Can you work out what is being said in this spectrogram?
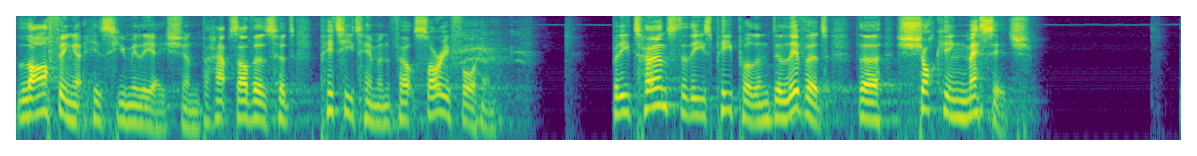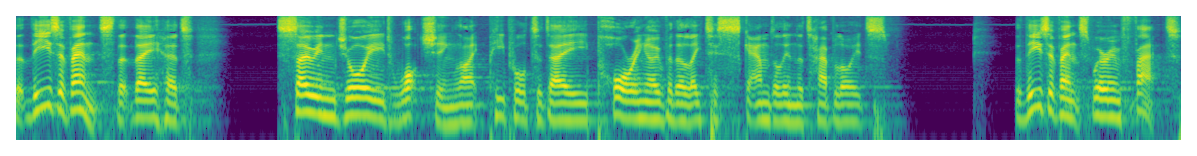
laughing at his humiliation. Perhaps others had pitied him and felt sorry for him. But he turns to these people and delivered the shocking message that these events that they had so enjoyed watching, like people today poring over the latest scandal in the tabloids, these events were in fact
